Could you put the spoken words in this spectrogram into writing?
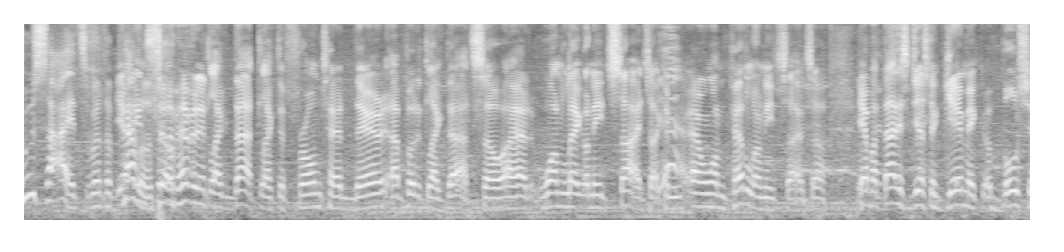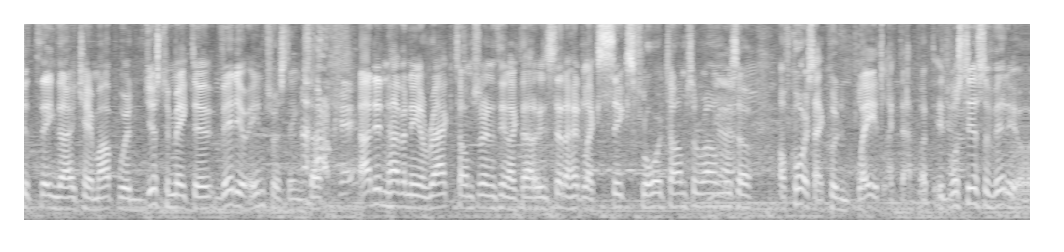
two sides with a Yeah, pedal. instead So, of having it like that, like the front head there, I put it like that. So I had one leg on each side, so I can Yeah. and one pedal on each side. So yeah, but that is just a gimmick, a bullshit thing that I came up with just to make the video interesting. So Okay. I didn't have any rack toms or anything like that. Instead, I had like six floor toms around Yeah. So of course I couldn't play it like that, but it was just a video.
